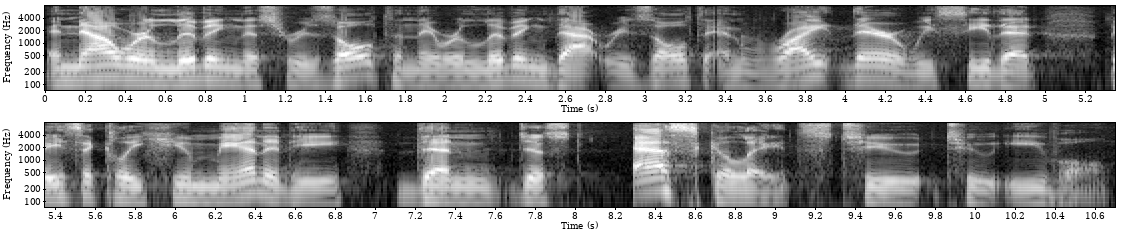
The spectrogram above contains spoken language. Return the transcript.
and now we're living this result, and they were living that result. And right there, we see that basically humanity then just escalates to, to evil.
